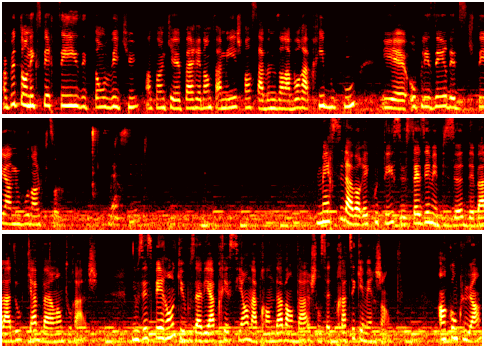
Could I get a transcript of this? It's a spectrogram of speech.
un peu de ton expertise et de ton vécu en tant que père aidant de famille. Je pense que ça va nous en avoir appris beaucoup et euh, au plaisir de discuter à nouveau dans le futur. Merci. Merci d'avoir écouté ce 16e épisode des Balados Cap vers l'entourage. Nous espérons que vous avez apprécié en apprendre davantage sur cette pratique émergente. En concluant,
